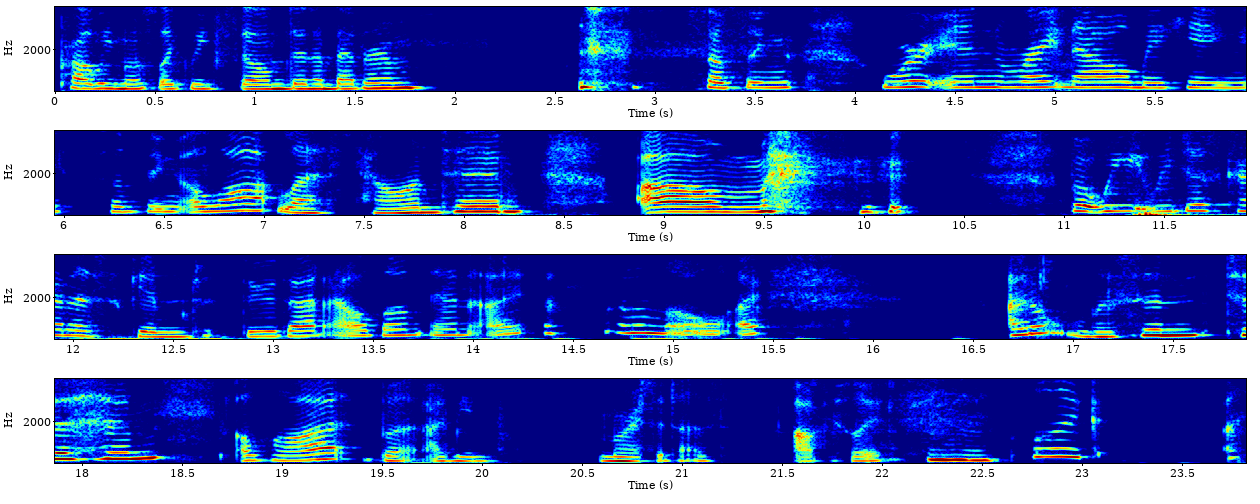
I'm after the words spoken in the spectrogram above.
probably most likely filmed in a bedroom. Something we're in right now, making something a lot less talented. Um. but we we just kind of skimmed through that album and i i don't know i i don't listen to him a lot but i mean marissa does obviously mm-hmm. but like I,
